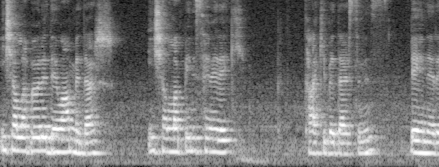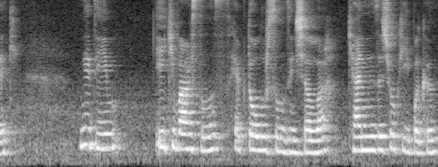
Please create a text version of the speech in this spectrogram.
İnşallah böyle devam eder. İnşallah beni severek takip edersiniz, beğenerek. Ne diyeyim? İyi ki varsınız. Hep de olursunuz inşallah. Kendinize çok iyi bakın.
